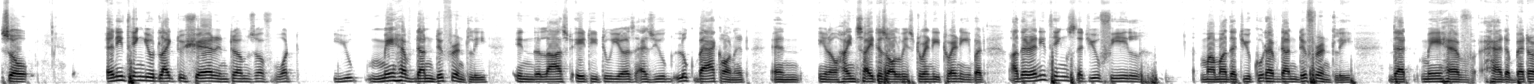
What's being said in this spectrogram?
So, anything you'd like to share in terms of what you may have done differently in the last 82 years as you look back on it and you know hindsight is always 2020 but are there any things that you feel mama that you could have done differently that may have had a better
